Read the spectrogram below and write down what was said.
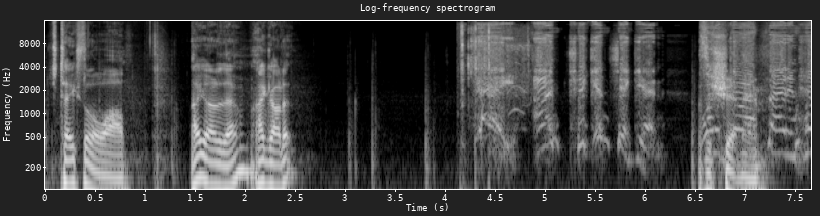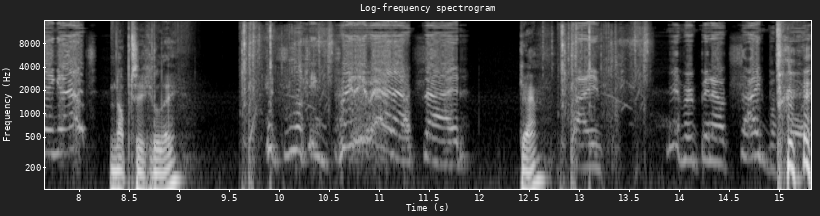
It just takes a little while. I got it, though. I got it. Chicken Chicken. That's a shit go name. outside and hang out? Not particularly. It's looking pretty rad outside. Okay. I've never been outside before.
